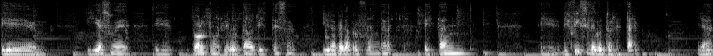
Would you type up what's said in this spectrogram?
y eso es eh, todos los que hemos experimentado tristeza y una pena profunda es tan eh, difícil de contrarrestar, ¿ya?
